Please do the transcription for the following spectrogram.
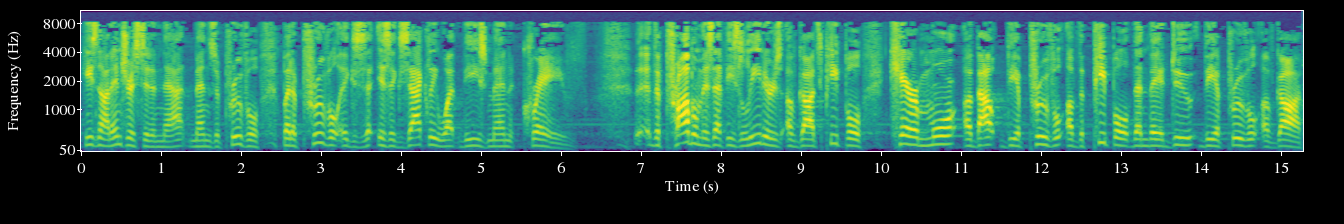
He's not interested in that, men's approval, but approval is exactly what these men crave. The problem is that these leaders of God's people care more about the approval of the people than they do the approval of God.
